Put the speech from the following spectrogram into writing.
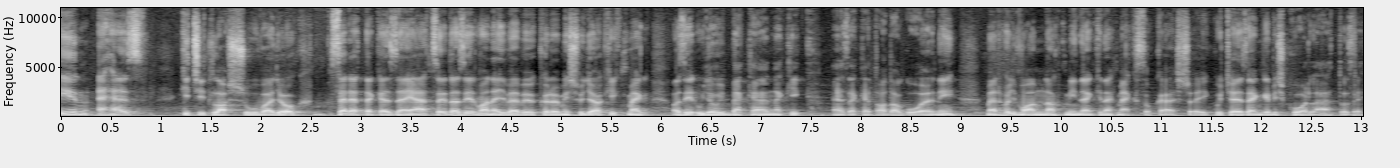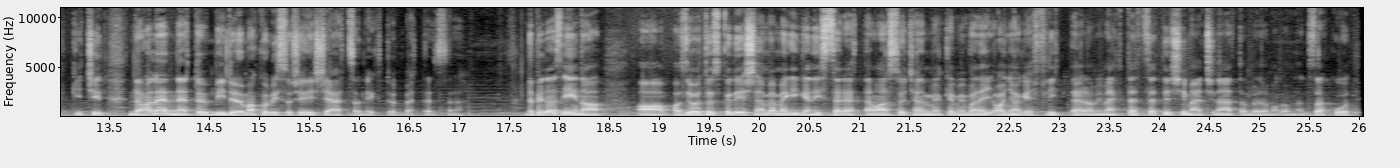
Én ehhez kicsit lassú vagyok, szeretek ezzel játszani, de azért van egy vevőköröm is, ugye, akik meg azért ugyanúgy be kell nekik ezeket adagolni, mert hogy vannak mindenkinek megszokásaik. Úgyhogy ez engem is korlátoz egy kicsit, de ha lenne több időm, akkor biztos én is játszanék többet ezzel. De például az én a, a, az öltözködésemben meg igenis szerettem azt, hogyha nekem van egy anyag, egy flitter, ami megtetszett, és simán csináltam belőle magamnak zakót,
